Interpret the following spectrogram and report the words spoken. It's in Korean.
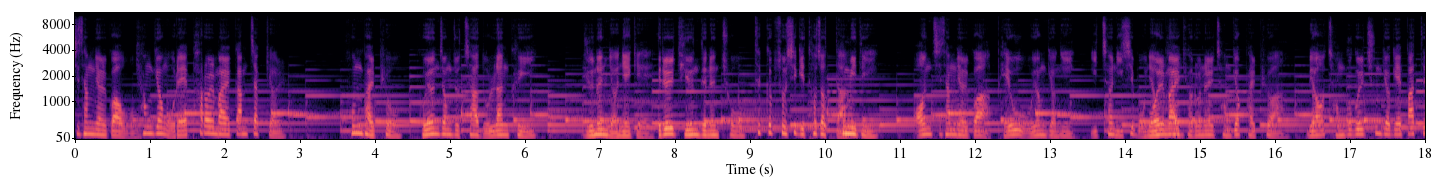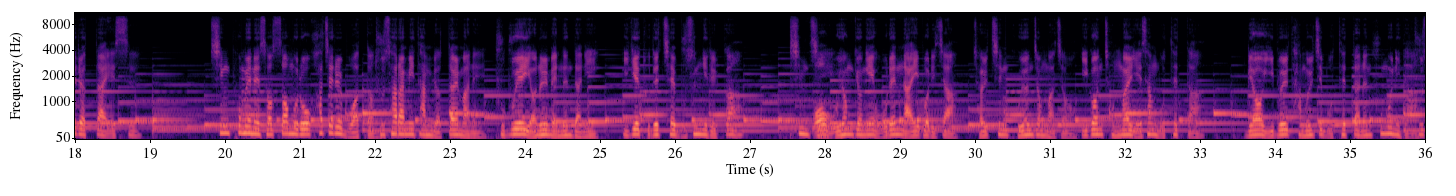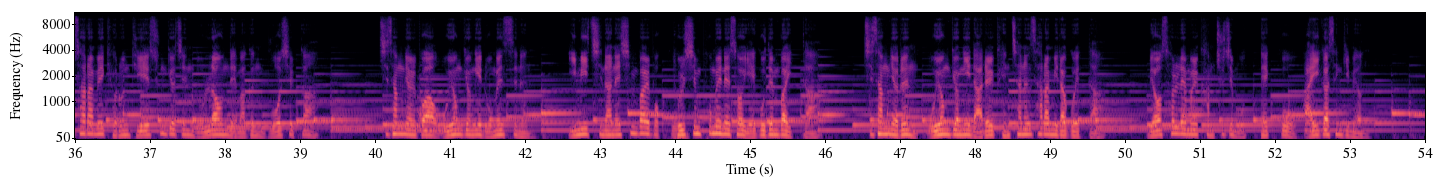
지상렬과 오 현경 올해 8월 말 깜짝결. 혼 발표 고현정조차 놀란 그이. 유는 연예계 이를 뒤흔드는 초 특급 소식이 터졌다. 코미디. 언 지상렬과 배우 오현경이 2025년 5월 말 결혼을 정격 발표하며 전국을 충격에 빠뜨렸다 S 싱 포맨에서 썸으로 화제를 모았던 두 사람이 단 몇 달 만에 부부의 연을 맺는다니 이게 도대체 무슨 일일까? 심지 오현경의 오랜 라이벌이자 절친 고현정마저 이건 정말 예상 못했다. 며 입을 다물지 못했다는 후문이다. 두 사람의 결혼 뒤에 숨겨진 놀라운 내막은 무엇일까? 지상렬과 오현경의 로맨스는 이미 지난해 신발 벗고 돌심 포맨에서 예고된 바 있다. 지상렬은 오현경이 나를 괜찮은 사람이라고 했다. 며 설렘을 감추지 못했고 아이가 생기면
